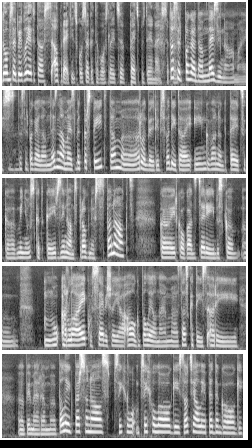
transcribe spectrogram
domstarpību lieta, tās aprēķins, ko sagatavos līdz pēcpusdienai. Tas ir pagaidām nezināmais. Mm -hmm. Tas ir pagaidām nezināmais, bet par spīti tam eh, arotbiedrības vadītāja Inga Vanaga teica, ka viņa uzskata, ka ir zināms progress panākts ka ir kaut kādas cerības, ka um, nu, ar laiku sevi šajā algu palielinājumā saskatīs arī, piemēram, palīga personāls, psiho, psihologi, sociālie pedagogi.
